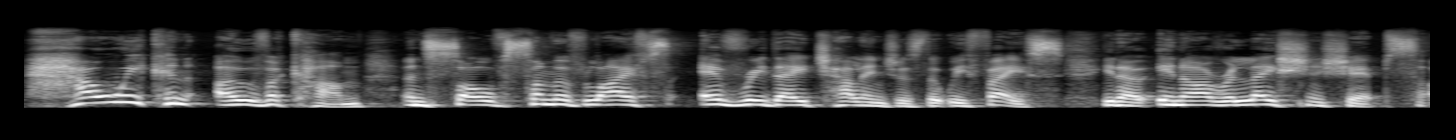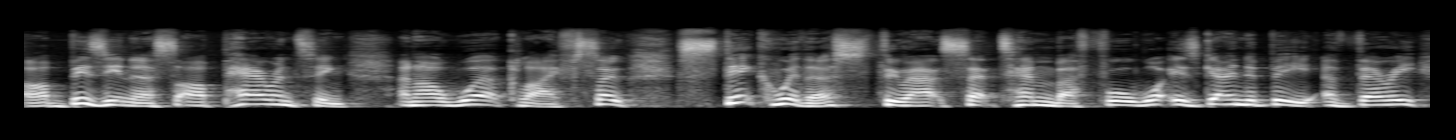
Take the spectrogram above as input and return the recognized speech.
how we can overcome and solve some of life's everyday challenges that we face, you know, in our relationships, our busyness, our parenting, and our work life. So stick with us throughout September for what is going to be a very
